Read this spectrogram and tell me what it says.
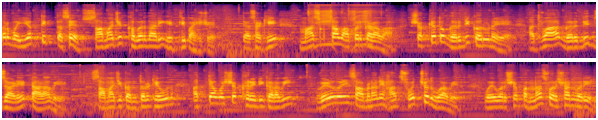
तर वैयक्तिक तसेच सामाजिक खबरदारी घेतली पाहिजे. त्यासाठी मास्कचा वापर करावा. शक्यतो गर्दी करू नये अथवा गर्दीत जाणे टाळावे. सामाजिक अंतर ठेवून अत्यावश्यक खरेदी करावी वेळोवेळी साबणाने हात स्वच्छ धुवावेत. वयवर्ष पन्नास वर्षांवरील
